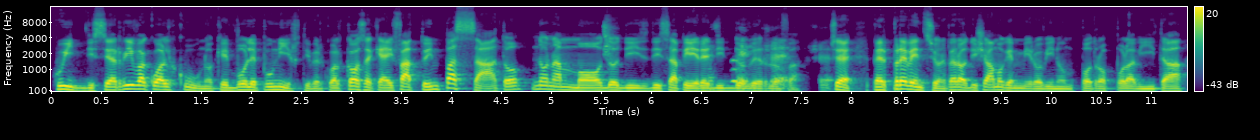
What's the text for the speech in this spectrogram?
quindi se arriva qualcuno che vuole punirti per qualcosa che hai fatto in passato, non ha modo di, di sapere Eh, di doverlo certo, fare. certo. Cioè, per prevenzione, però diciamo che mi rovina un po' troppo la vita.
